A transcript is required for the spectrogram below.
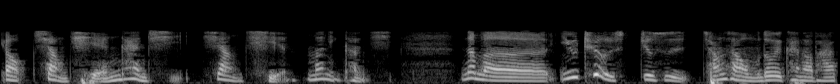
要向钱看齐，向钱 money 看齐。那么 YouTube 就是常常我们都会看到他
